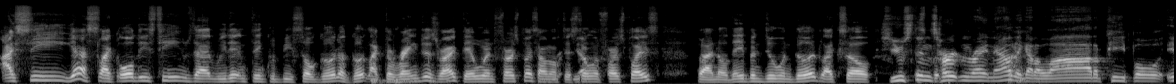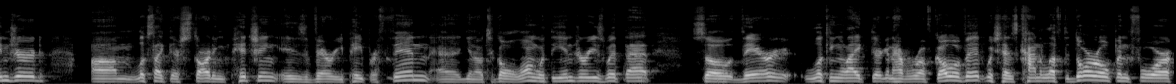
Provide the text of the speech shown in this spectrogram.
I see, yes, like all these teams that we didn't think would be so good are good, like the Rangers, right? They were in first place. I don't know if they're yep. still in first place, but I know they've been doing good. Like so, Houston's hurting right now. They got a lot of people injured. Um, looks like their starting pitching is very paper thin. Uh, you know, to go along with the injuries with that. So they're looking like they're going to have a rough go of it, which has kind of left the door open for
